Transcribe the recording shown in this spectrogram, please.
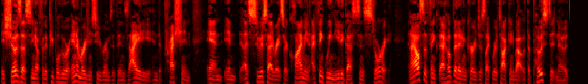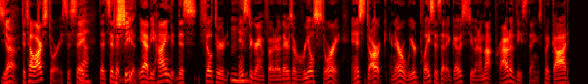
It shows us, you know, for the people who are in emergency rooms with anxiety and depression, and, and as suicide rates are climbing, I think we need Augustine's story. And I also think that I hope that it encourages, like we were talking about with the post-it notes, Yeah. to tell our stories, to say Yeah. that say To that see it. yeah, behind this filtered Mhm. Instagram photo, there's a real story, and it's dark, and there are weird places that it goes to, and I'm not proud of these things, but God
